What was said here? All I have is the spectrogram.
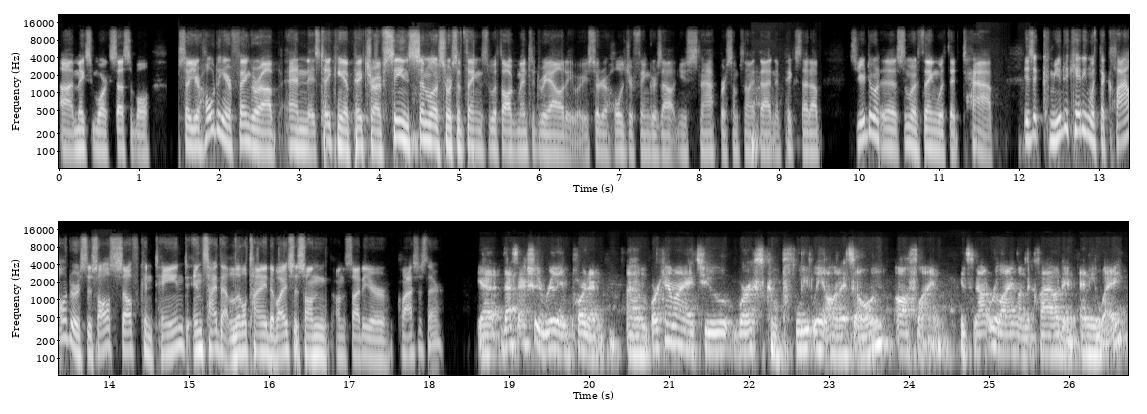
Uh, makes it more accessible. So you're holding your finger up and it's taking a picture. I've seen similar sorts of things with augmented reality where you sort of hold your fingers out and you snap or something like that and it picks that up. So you're doing a similar thing with the tap. Is it communicating with the cloud or is this all self-contained inside that little tiny device that's on, on the side of your glasses there? Yeah, that's actually really important. Um, OrCam MyEye 2 works completely on its own offline. It's not relying on the cloud in any way.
